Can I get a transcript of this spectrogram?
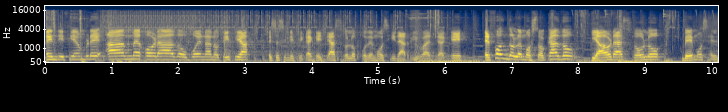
en diciembre han mejorado. Buena noticia. Eso significa que ya solo podemos ir arriba, ya que el fondo lo hemos tocado y ahora solo vemos el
